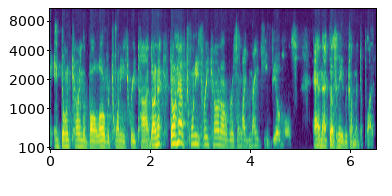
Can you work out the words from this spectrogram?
and don't turn the ball over 23 times. Don't don't have 23 turnovers and like 19 field goals, and that doesn't even come into play.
